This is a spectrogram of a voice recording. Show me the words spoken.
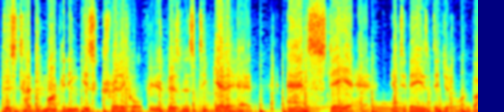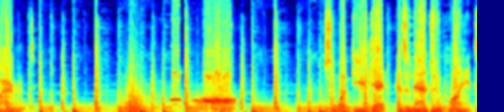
This type of marketing is critical for your business to get ahead and stay ahead in today's digital environment. So what do you get as an AdzZoo client?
